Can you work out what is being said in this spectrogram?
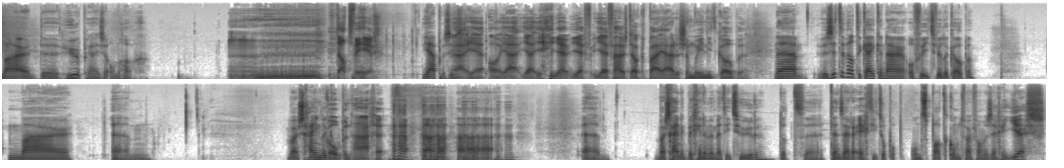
Maar de huurprijzen omhoog. Dat weer. Ja, precies. Ja, ja, oh, ja, ja, jij, jij, jij verhuist elke paar jaar, dus dan moet je niet kopen. Nou, we zitten wel te kijken naar of we iets willen kopen. Maar ehm, In waarschijnlijk, Kopenhagen. Ehm, waarschijnlijk beginnen we met iets huren. Dat, eh, tenzij er echt iets op, op ons pad komt waarvan we zeggen yes.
